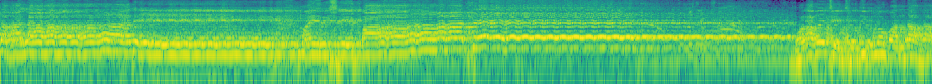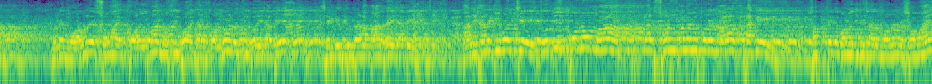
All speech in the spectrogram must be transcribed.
তালা রে। মায়ের সেবাতে বলা হয়েছে, যদি কোনো বান্দা মানে মরণের সময় কলমা নসিব হয়, যার কলমা নসিব হয়ে যাবে, সে কিন্তু বেড়া পার হয়ে যাবে। আর এখানে কি বলছে, যদি কোনো মা তার সন্তানের উপরে নারাজ থাকে সব থেকে বড় জিনিস আর মরণের সময়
